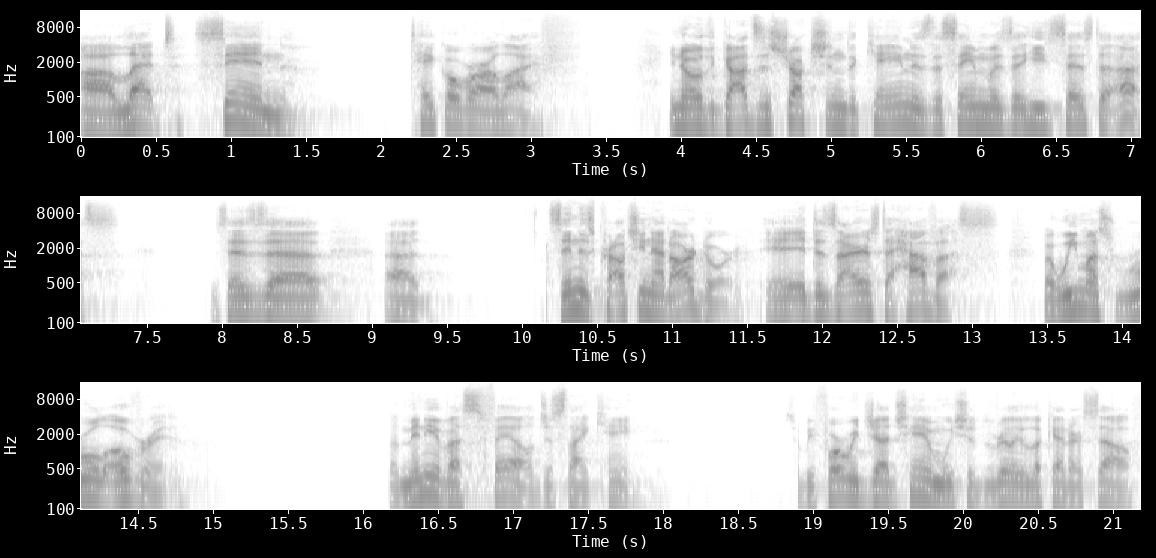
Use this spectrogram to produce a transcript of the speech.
uh, let sin take over our life you know, the God's instruction to Cain is the same as that he says to us. He says, uh, uh, Sin is crouching at our door, it, it desires to have us, but we must rule over it. But many of us fail, just like Cain. So before we judge him, we should really look at ourselves.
